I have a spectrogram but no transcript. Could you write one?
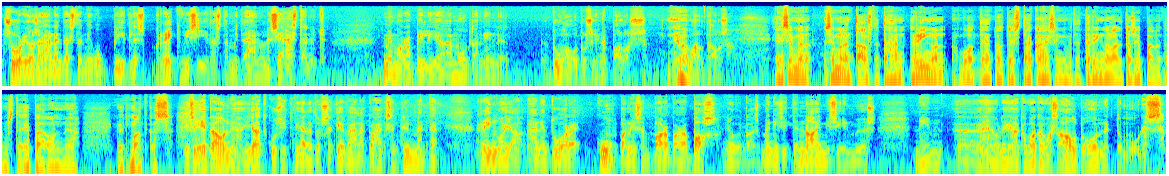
suuri osa hänen tästä niin kuin Beatles-rekvisiitasta, mitä hän oli säästänyt, memorabiliaa ja muuta, niin tuhoutui siinä palossa Joo. valtaosa. Eli semmoinen, semmoinen tausta tähän Ringon vuoteen 1980, että Ringolla oli tosi paljon tämmöistä epäonnea nyt matkassa. Ja se epäonnihan jatkui sitten vielä tuossa keväällä 80. Ringo ja hänen tuore kumppaninsa Barbara Bach, jonka kanssa meni sitten naimisiin myös, niin äh, he oli aika vakavassa auto-onnettomuudessa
